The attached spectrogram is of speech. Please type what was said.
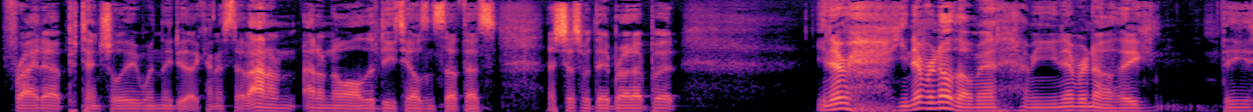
fried up potentially when they do that kind of stuff. I don't I don't know all the details and stuff. That's that's just what they brought up. But you never you never know though, man. I mean, you never know. They they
